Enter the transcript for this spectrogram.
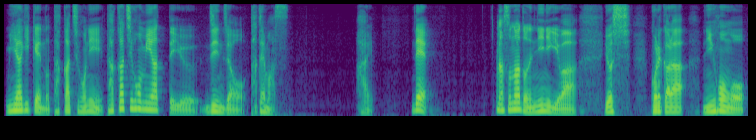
宮城県の高千穂に高千穂宮っていう神社を建てます。はい。で、まあ、その後ねニニギはよしこれから日本を、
